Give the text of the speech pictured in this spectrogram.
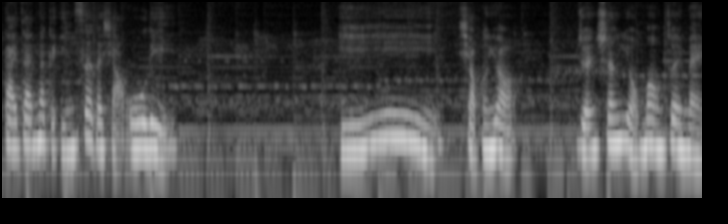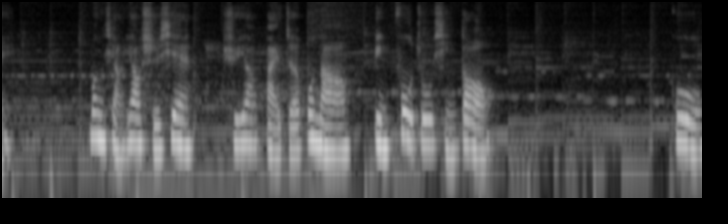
待在那个银色的小屋里。咦，小朋友，人生有梦最美，梦想要实现，需要百折不挠，并付诸行动。故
